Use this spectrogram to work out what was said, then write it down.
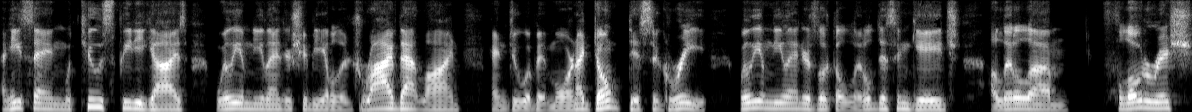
And he's saying with two speedy guys, William Nylander should be able to drive that line and do a bit more. And I don't disagree. William Nylander's looked a little disengaged, a little um floaterish,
